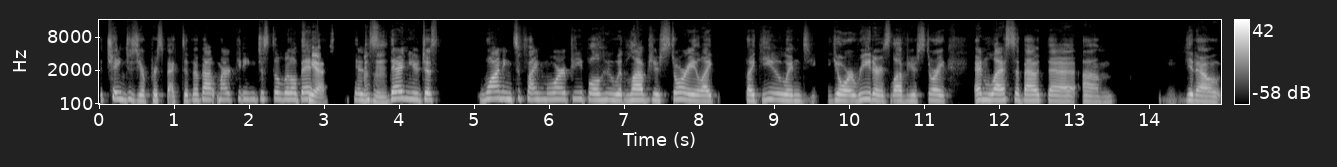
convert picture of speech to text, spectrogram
it changes your perspective about marketing just a little bit. Yes. Because mm-hmm. then you're just wanting to find more people who would love your story, like like you and your readers love your story, and less about the, um, you know,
